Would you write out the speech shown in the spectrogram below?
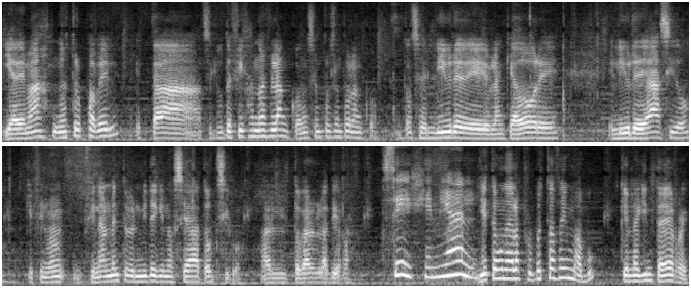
y además nuestro papel está, si tú te fijas, no es blanco, no es 100% blanco. Entonces es libre de blanqueadores, es libre de ácido, que finalmente permite que no sea tóxico al tocar la tierra. Sí, genial. Y esta es una de las propuestas de IMAPU, que es la quinta R.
